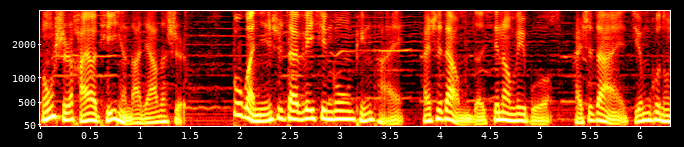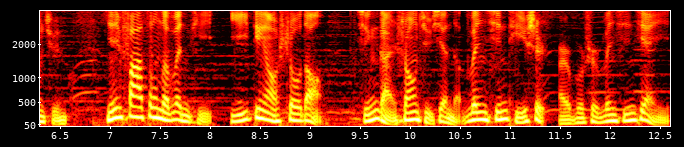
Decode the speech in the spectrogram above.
同时还要提醒大家的是，不管您是在微信公众平台，还是在我们的新浪微博，还是在节目互动群，您发送的问题一定要收到情感双曲线的温馨提示，而不是温馨建议。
